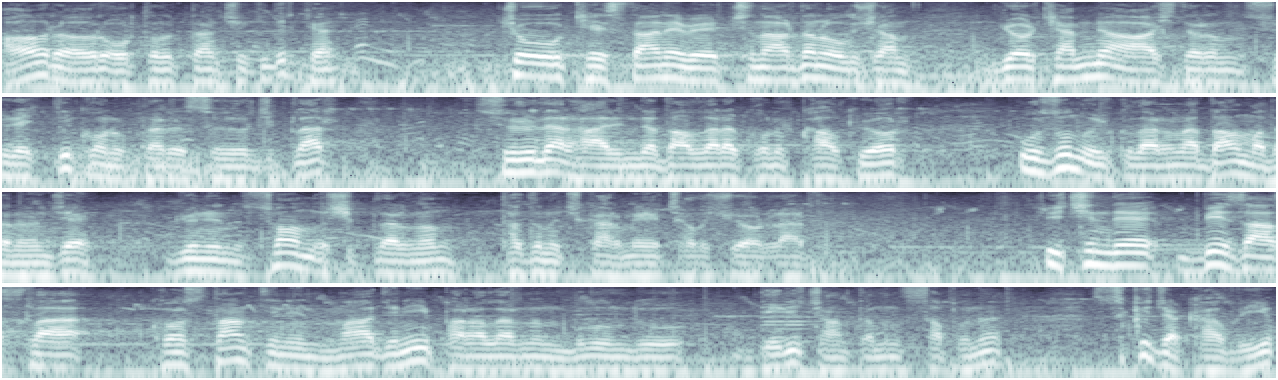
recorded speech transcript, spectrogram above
ağır ağır ortalıktan çekilirken çoğu kestane ve çınardan oluşan görkemli ağaçların sürekli konukları sığırcıklar sürüler halinde dallara konup kalkıyor, uzun uykularına dalmadan önce günün son ışıklarının tadını çıkarmaya çalışıyorlardı. İçinde Bizans'la Konstantin'in madeni paralarının bulunduğu deri çantamın sapını sıkıca kavrayıp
